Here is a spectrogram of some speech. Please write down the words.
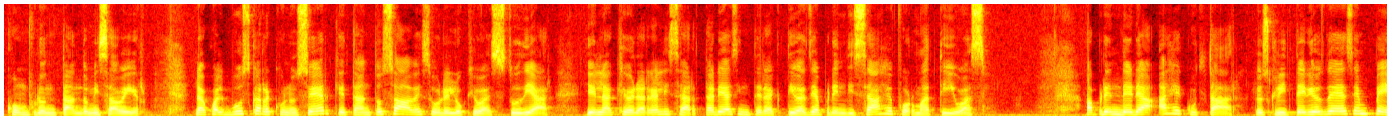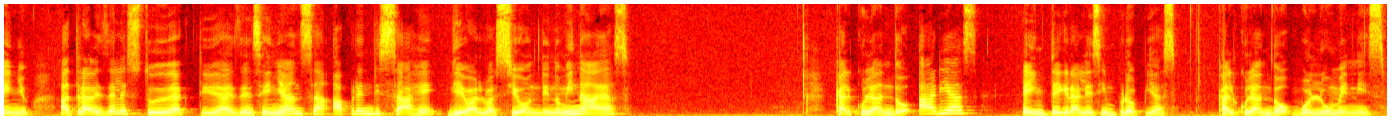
Confrontando mi saber, la cual busca reconocer que tanto sabe sobre lo que va a estudiar y en la que deberá realizar tareas interactivas de aprendizaje formativas. Aprenderá a ejecutar los criterios de desempeño a través del estudio de actividades de enseñanza, aprendizaje y evaluación denominadas calculando áreas e integrales impropias, calculando volúmenes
